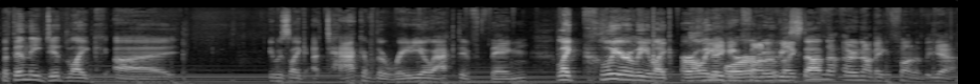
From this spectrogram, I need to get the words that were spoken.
but then they did like uh it was like attack of the radioactive thing like clearly like early making horror movie of like, stuff Not, or not making fun of, but yeah,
